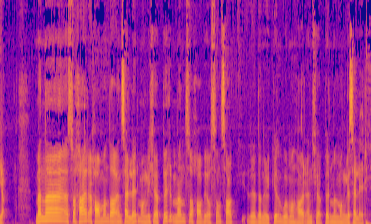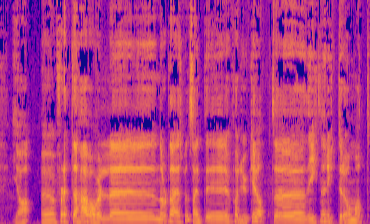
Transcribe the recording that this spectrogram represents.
Ja. Men eh, så her har man da en selger, mangler kjøper, men så har vi også en sak eh, denne uken hvor man har en kjøper, men mangler selger. Ja, eh, for dette her var vel Når var det her, Espen? Seint i forrige uke at det gikk noen rykter om at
